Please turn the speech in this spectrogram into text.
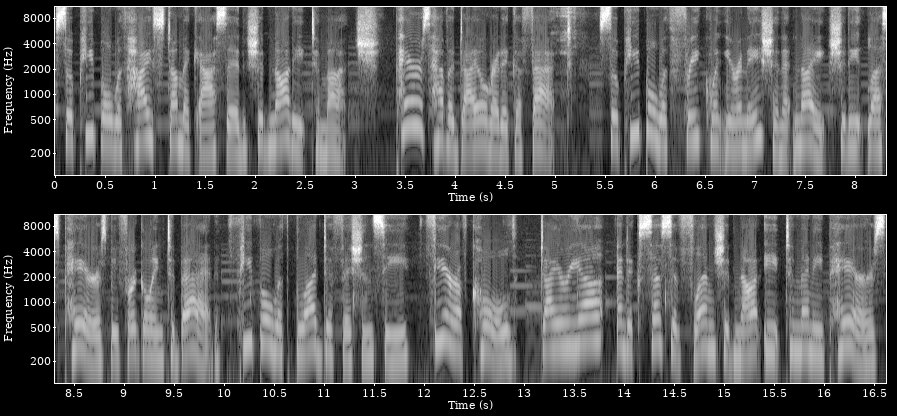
so people with high stomach acid should not eat too much. Pears have a diuretic effect, so people with frequent urination at night should eat less pears before going to bed. People with blood deficiency, fear of cold, diarrhea, and excessive phlegm should not eat too many pears,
